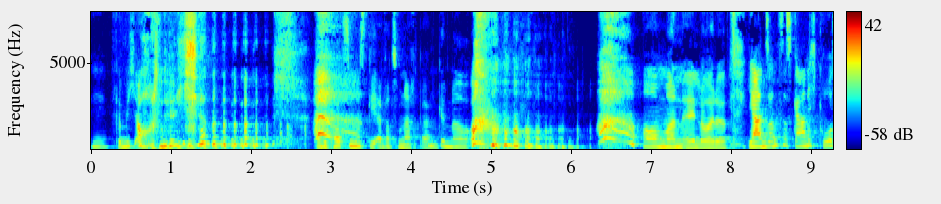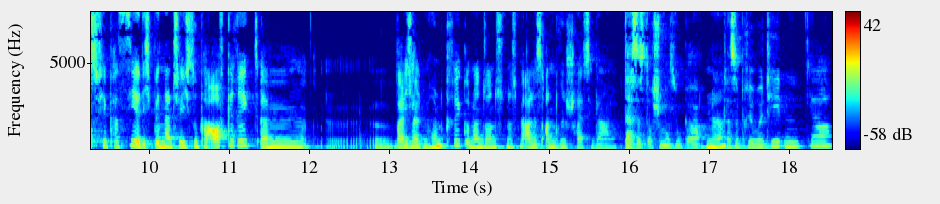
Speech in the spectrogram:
nee, für mich auch nicht. Wenn du kotzen musst, geh einfach zum Nachbarn. Genau. oh Mann, ey, Leute. Ja, ansonsten ist gar nicht groß viel passiert. Ich bin natürlich super aufgeregt. Ähm, weil ich halt einen Hund krieg und ansonsten ist mir alles andere scheißegal. Das ist doch schon mal super. Ne? Das sind Prioritäten. Ja.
